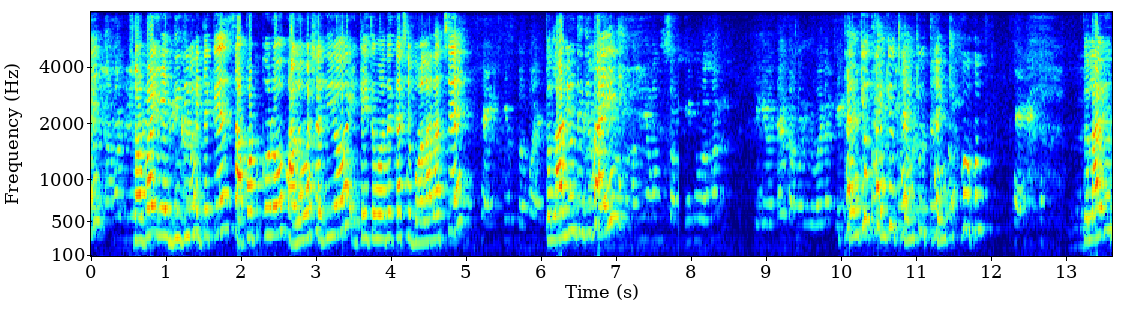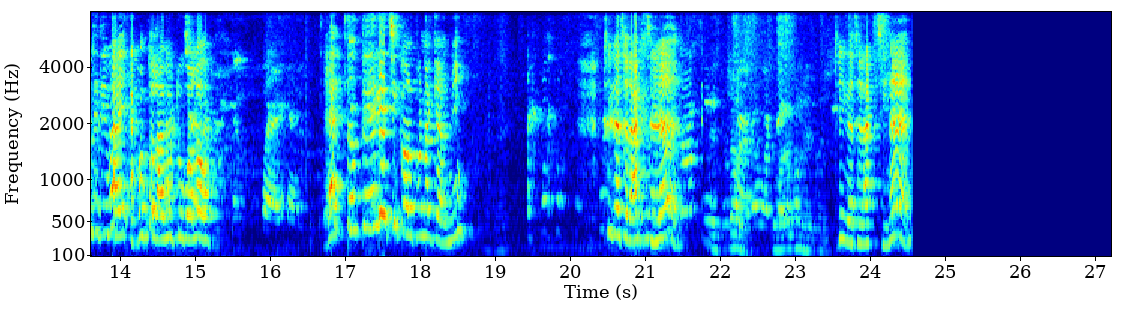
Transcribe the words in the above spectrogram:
সবাই এই দিদি ভাইটাকে সাপোর্ট করো ভালোবাসা দিও এটাই তোমাদের কাছে বলার আছে। তো লাভ ইউ দিদি ভাই আমি আমার সব ভিডিও আমার ভিডিও ভিডিওটা তোমার ভিডিওটা দেখে thank you thank you thank you thank you তো লাভ ইউ দিদি ভাই। এখন তো লাভ ইউ টু বলো। এত পেয়ে গেছি কল্পনাকে আমি। ঠিক আছে রাখছি হ্যাঁ। ঠিক আছে রাখছি হ্যাঁ।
